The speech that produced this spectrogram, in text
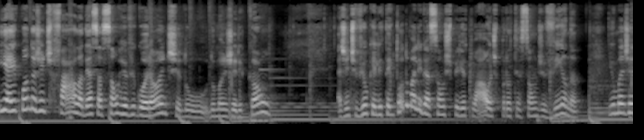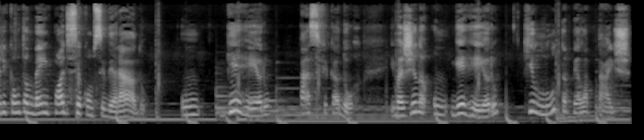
E aí, quando a gente fala dessa ação revigorante do, do manjericão, a gente viu que ele tem toda uma ligação espiritual de proteção divina, e o manjericão também pode ser considerado um guerreiro pacificador. Imagina um guerreiro que luta pela paz.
